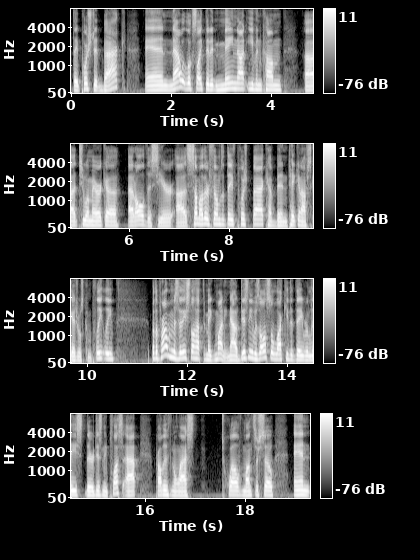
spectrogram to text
they pushed it back, and now it looks like that it may not even come uh, to America at all this year. Uh, some other films that they've pushed back have been taken off schedules completely. But the problem is that they still have to make money. Now, Disney was also lucky that they released their Disney Plus app probably within the last 12 months or so. And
